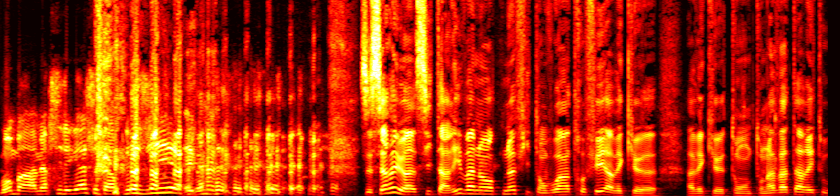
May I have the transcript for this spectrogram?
Bon bah merci les gars, c'était un plaisir. C'est sérieux, hein si t'arrives à 99, ils t'envoient un trophée avec, euh, avec euh, ton, ton avatar et tout.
